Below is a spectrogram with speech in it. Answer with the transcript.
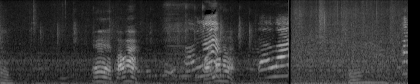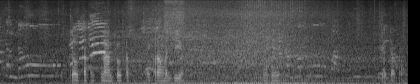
Ừ. Ê, Long à. Nói ra đâu à ចូលទឹកស្នាមចូលទឹកអេក្រង់បញ្ជានេះទេចូលទឹក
